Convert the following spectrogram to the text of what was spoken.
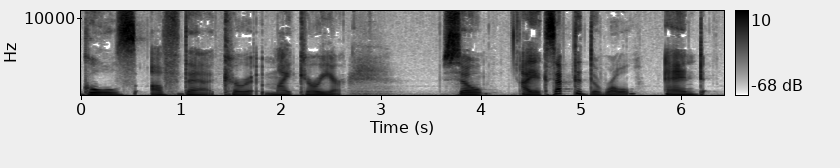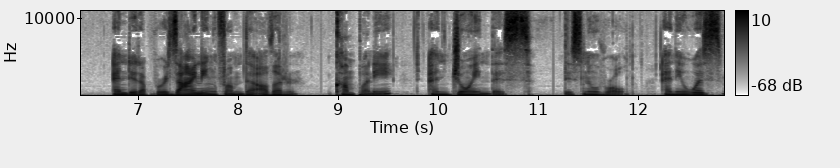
goals of the my career. So I accepted the role and ended up resigning from the other company and joined this this new role. And it was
